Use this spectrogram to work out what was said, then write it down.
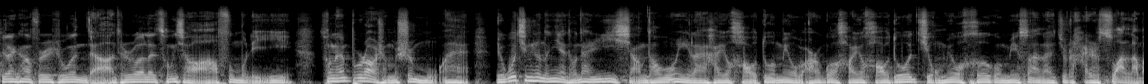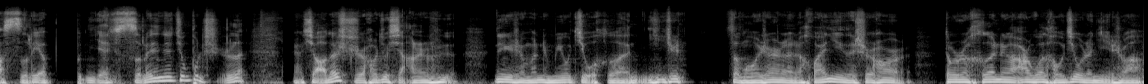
就来看福瑞是问的啊，他说了，从小啊父母离异，从来不知道什么是母爱，有过轻生的念头，但是一想到未来还有好多没有玩过，还有好多酒没有喝过，没算了，就是还是算了吧，死了也不也死了，那就不值了。小的时候就想着那个什么，你没有酒喝，你这怎么回事呢？怀你的时候都是喝那个二锅头救着你是吧？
